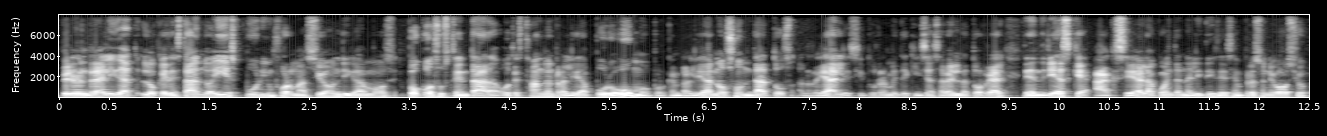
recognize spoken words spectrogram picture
Pero en realidad lo que te está dando ahí es pura información, digamos, poco sustentada o te está dando en realidad puro humo, porque en realidad no son datos reales. Si tú realmente quisieras saber el dato real, tendrías que acceder a la cuenta Analytics de esa empresa o negocio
